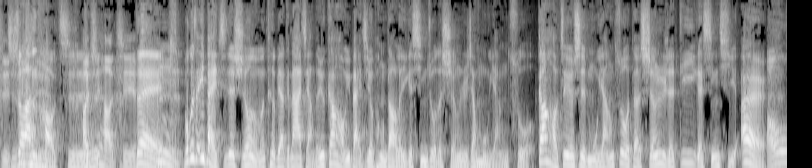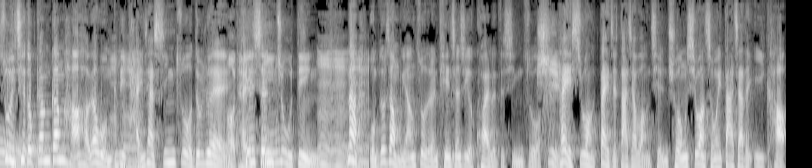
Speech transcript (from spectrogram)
是是说它很好吃，好吃好吃。对，不过在一百集的时候，我们特别要跟大家讲的，因为刚好一百集又碰到了一个星座的生日，叫母羊座，刚好这就是母羊座的生日的第一个星期二哦，所以一切都刚刚好好。要我们跟你谈一下星座，对不对？哦，天生注定。嗯嗯。那我们都知道母羊座的人天生是一个快乐的星座，是。他也希望带着大家往前冲，希望成为大家的依靠，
